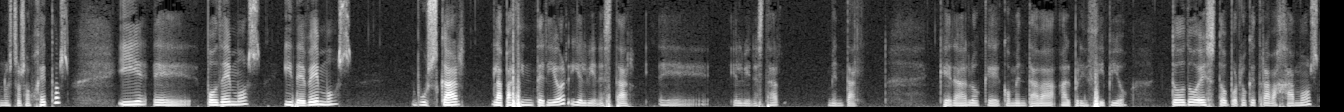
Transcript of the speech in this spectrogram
nuestros objetos y eh, podemos y debemos buscar la paz interior y el bienestar, eh, el bienestar mental, que era lo que comentaba al principio. Todo esto por lo que trabajamos,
